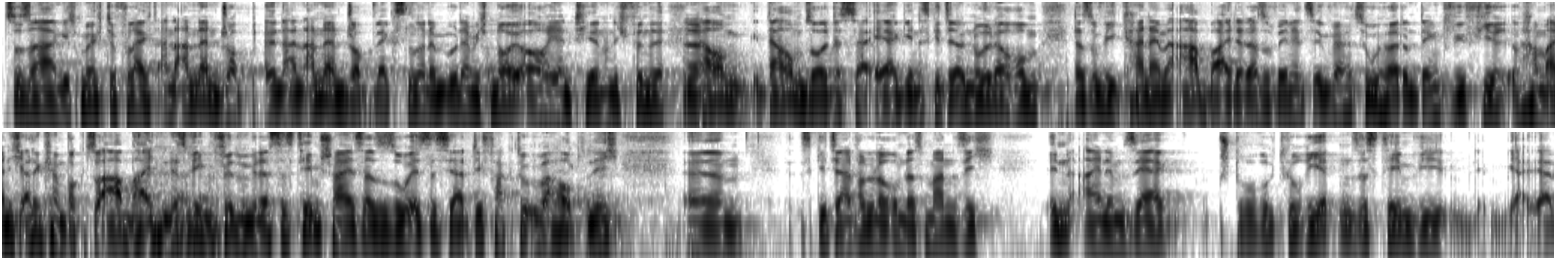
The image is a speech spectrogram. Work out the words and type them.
zu sagen, ich möchte vielleicht einen anderen Job, in einen anderen Job wechseln oder, oder mich neu orientieren. Und ich finde, ja. darum, darum sollte es ja eher gehen. Es geht ja null darum, dass irgendwie keiner mehr arbeitet. Also wenn jetzt irgendwer zuhört und denkt, wir vier haben eigentlich alle keinen Bock zu arbeiten, deswegen finden wir das System scheiße. Also so ist es ja de facto überhaupt nicht. Ähm, es geht ja einfach nur darum, dass man sich in einem sehr strukturierten System, wie, ja,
